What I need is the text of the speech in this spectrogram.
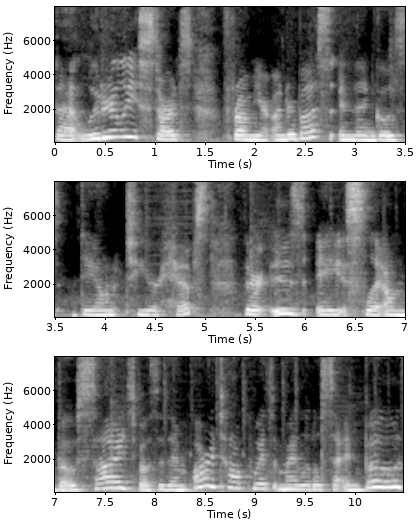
that literally starts from your underbust and then goes down to your hips. There is a slit on both sides. Both of them are topped with my little satin bows.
